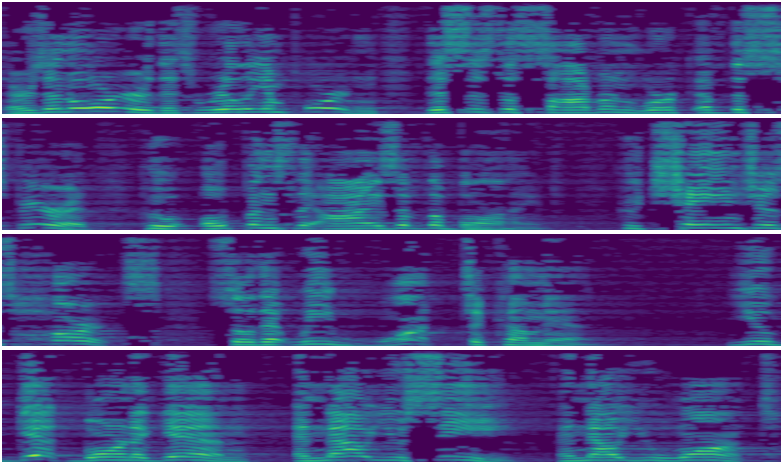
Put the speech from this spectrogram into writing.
There's an order that's really important. This is the sovereign work of the Spirit who opens the eyes of the blind, who changes hearts so that we want to come in. You get born again, and now you see, and now you want,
